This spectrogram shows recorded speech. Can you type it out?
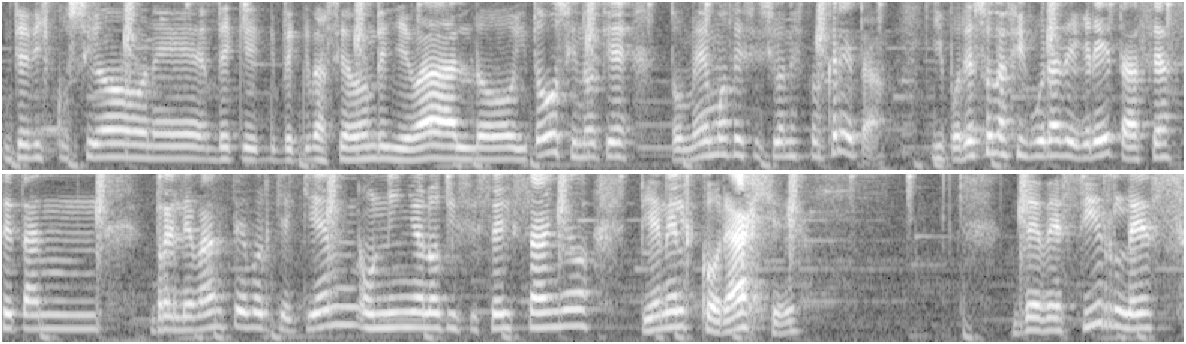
de discusiones, de, que, de hacia dónde llevarlo y todo, sino que tomemos decisiones concretas. Y por eso la figura de Greta se hace tan relevante, porque ¿quién, un niño a los 16 años, tiene el coraje de decirles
